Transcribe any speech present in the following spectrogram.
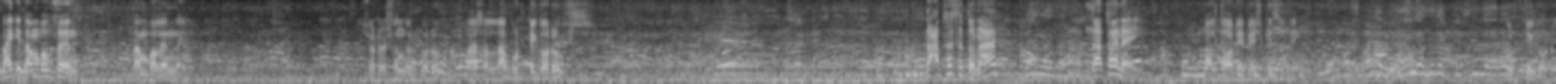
ভাই কি দাম বলছেন? দাম বলেন নাই। ছোট সুন্দর গরু মাশাল্লাহ ভর্তি গরু। দাঁত হয়েছে তো না? দাঁত হয় নাই? পালতে হবে বেশ কিছুদিন। ভর্তি গরু।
